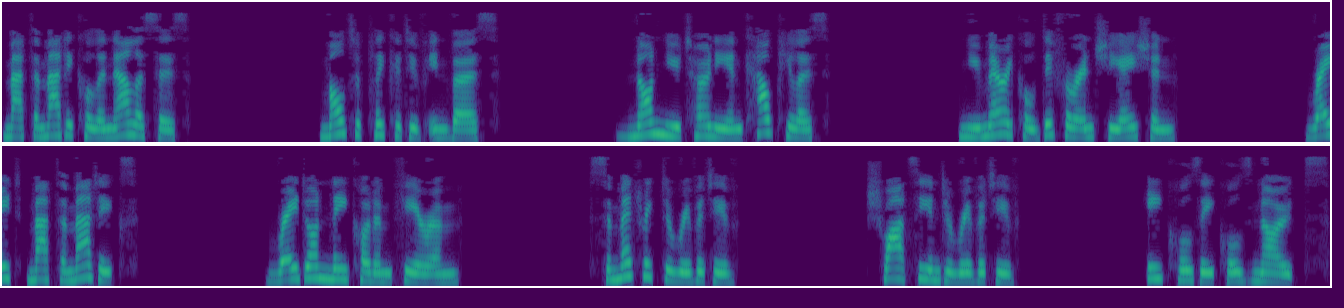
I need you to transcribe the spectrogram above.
mathematical analysis multiplicative inverse non-Newtonian calculus numerical differentiation rate mathematics radon-nikodym theorem symmetric derivative Schwarzian derivative notes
